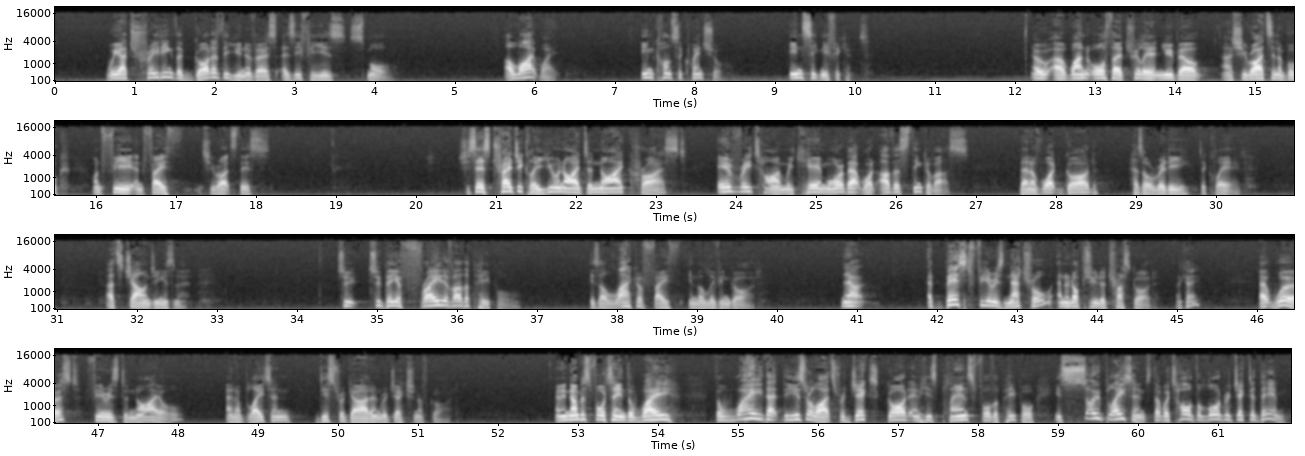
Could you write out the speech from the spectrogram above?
we are treating the God of the universe as if he is small, a lightweight inconsequential, insignificant. Oh, uh, one author, Trillia Newbell, uh, she writes in a book on fear and faith, she writes this. She says, tragically, you and I deny Christ every time we care more about what others think of us than of what God has already declared. That's challenging, isn't it? To, to be afraid of other people is a lack of faith in the living God. Now, at best, fear is natural and an opportunity to trust God, okay? At worst, fear is denial and a blatant disregard and rejection of God. And in Numbers 14, the way, the way that the Israelites reject God and his plans for the people is so blatant that we're told the Lord rejected them.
